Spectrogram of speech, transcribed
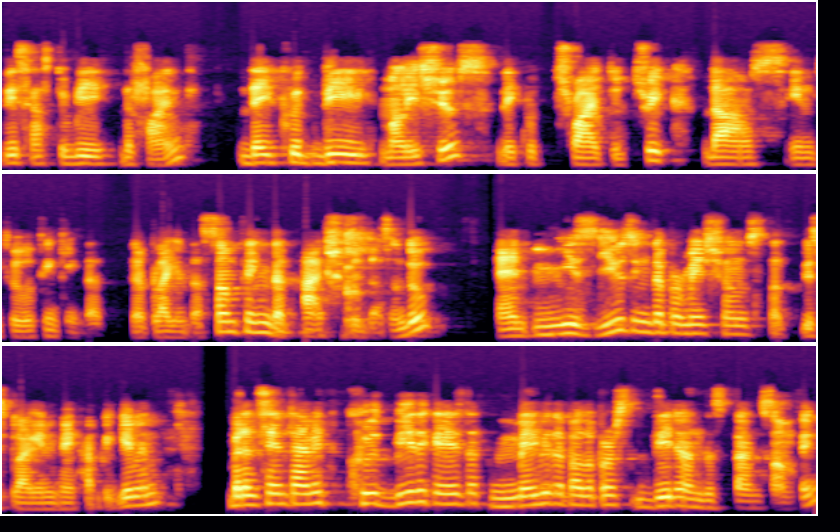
This has to be defined. They could be malicious. They could try to trick DAOs into thinking that their plugin does something that actually doesn't do and misusing the permissions that this plugin may have been given. But at the same time, it could be the case that maybe developers didn't understand something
